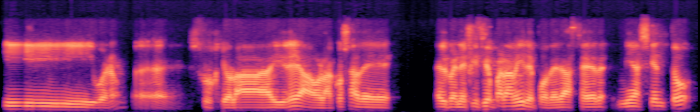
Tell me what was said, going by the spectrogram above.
Y bueno, eh, surgió la idea o la cosa de el beneficio para mí de poder hacer mi asiento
